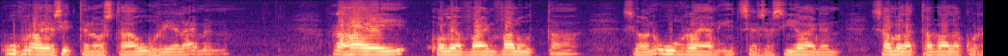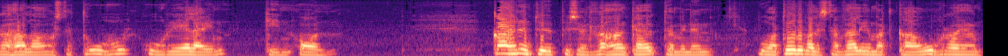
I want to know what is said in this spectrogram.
uhraaja sitten ostaa uhrieläimen. Raha ei ole vain valuuttaa, se on uhraajan itsensä sijainen samalla tavalla kuin rahalla ostettu uhrieläinkin on. Kahden tyyppisen rahan käyttäminen luo turvallista välimatkaa uhraajan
